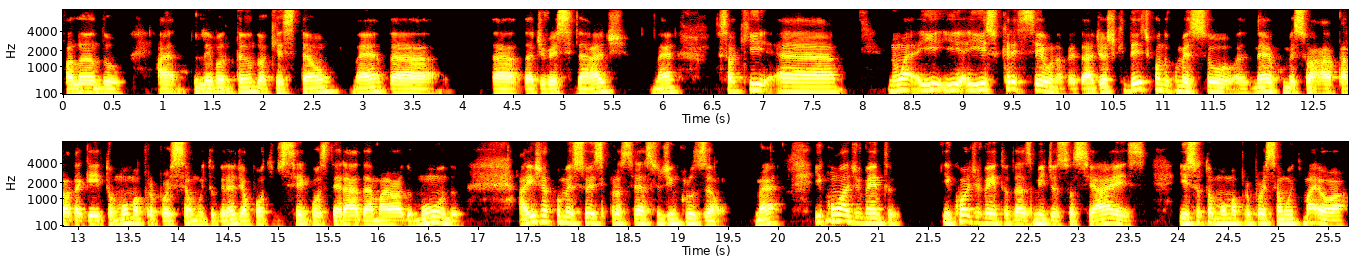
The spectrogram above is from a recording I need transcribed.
falando, a, levantando a questão, né, da, da, da diversidade, né? Só que uh, não é, e, e, isso cresceu, na verdade. Eu acho que desde quando começou, né, começou a parada gay tomou uma proporção muito grande, ao ponto de ser considerada a maior do mundo, aí já começou esse processo de inclusão, né? E com o advento e com o advento das mídias sociais, isso tomou uma proporção muito maior,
